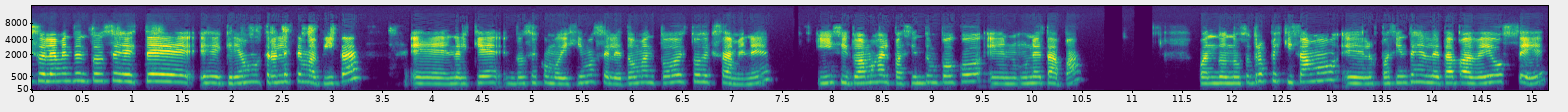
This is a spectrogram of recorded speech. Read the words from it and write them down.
solamente entonces este, eh, queríamos mostrarles este mapita eh, en el que entonces como dijimos se le toman todos estos exámenes y situamos al paciente un poco en una etapa. Cuando nosotros pesquisamos eh, los pacientes en la etapa B o C,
